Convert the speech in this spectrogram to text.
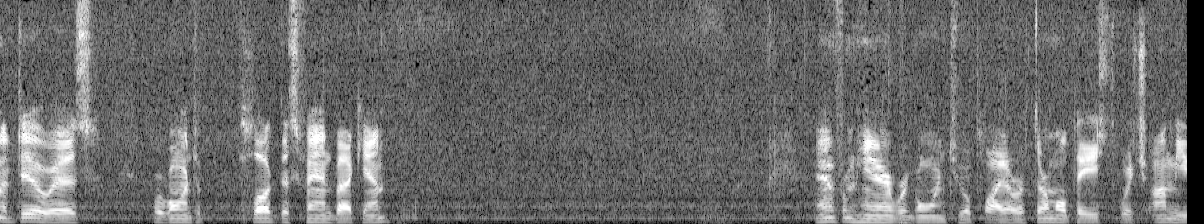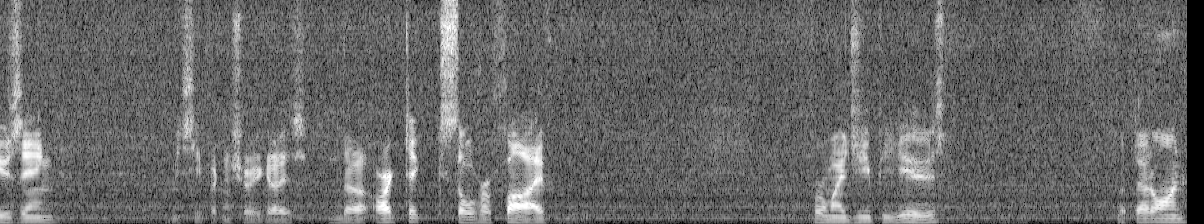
to do is we're going to plug this fan back in. And from here, we're going to apply our thermal paste, which I'm using. Let me see if I can show you guys. The Arctic Silver 5 for my GPUs. Put that on.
